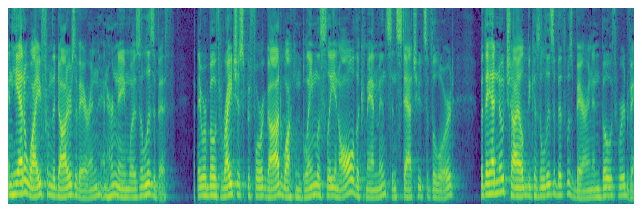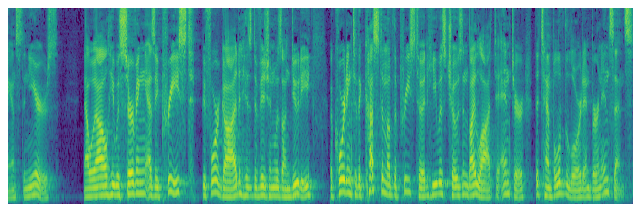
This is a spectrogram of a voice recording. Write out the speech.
And he had a wife from the daughters of Aaron, and her name was Elizabeth. They were both righteous before God, walking blamelessly in all the commandments and statutes of the Lord. But they had no child because Elizabeth was barren, and both were advanced in years. Now, while he was serving as a priest before God, his division was on duty. According to the custom of the priesthood, he was chosen by Lot to enter the temple of the Lord and burn incense.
